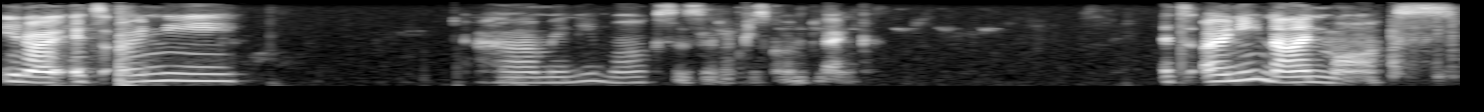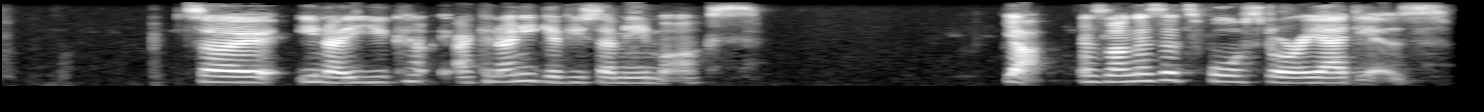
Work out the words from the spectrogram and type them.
you know, it's only, how many marks is it? I've just gone blank. It's only nine marks. So, you know, you can I can only give you so many marks. Yeah, as long as it's four story ideas.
